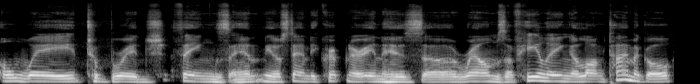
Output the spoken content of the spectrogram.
a way to bridge things. And, you know, Stanley Krippner in his uh, realms of healing a long time ago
